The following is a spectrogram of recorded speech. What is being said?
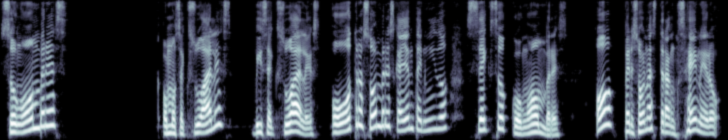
son hombres homosexuales, bisexuales o otros hombres que hayan tenido sexo con hombres o personas transgénero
